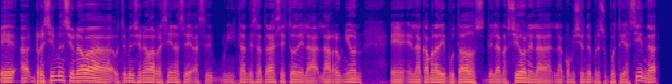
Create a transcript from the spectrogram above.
eh, ah, recién mencionaba, usted mencionaba recién hace, hace instantes atrás esto de la, la reunión eh, en la Cámara de Diputados de la Nación, en la, Comisión de Presupuesto y Hacienda,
